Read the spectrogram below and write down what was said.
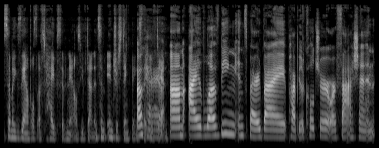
some examples of types of nails you've done and some interesting things that you've done? Um, I love being inspired by popular culture or fashion.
